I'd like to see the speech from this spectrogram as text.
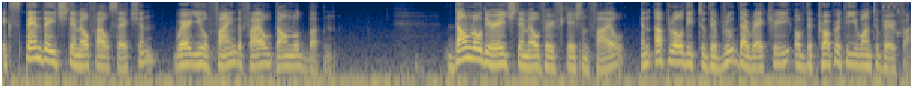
Expand the HTML file section where you'll find the file download button. Download your HTML verification file and upload it to the root directory of the property you want to verify.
